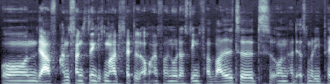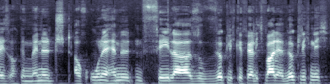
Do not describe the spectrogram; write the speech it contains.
Und ja, anfangs denke ich mal, hat Vettel auch einfach nur das Ding verwaltet und hat erstmal die Pace auch gemanagt, auch ohne Hamilton-Fehler. So wirklich gefährlich war der wirklich nicht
